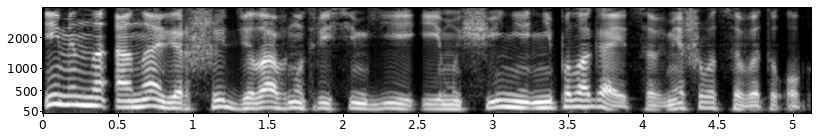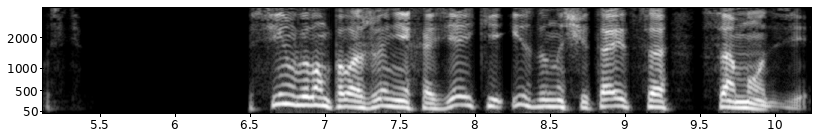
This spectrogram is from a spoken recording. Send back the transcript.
Именно она вершит дела внутри семьи, и мужчине не полагается вмешиваться в эту область. Символом положения хозяйки издавна считается самодзи,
